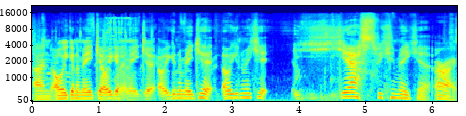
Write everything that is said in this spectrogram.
And are we gonna make it? Are we gonna make it? Are we gonna make it? Are we gonna make it? Yes we can make it. All right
